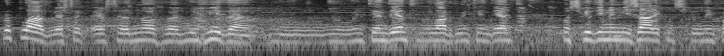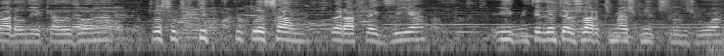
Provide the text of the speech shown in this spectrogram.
Por outro lado, esta, esta nova movida intendente, no lar do intendente, conseguiu dinamizar e conseguiu limpar ali aquela zona, trouxe outro tipo de população para a freguesia e o intendente é dos largos mais bonitos de Lisboa.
